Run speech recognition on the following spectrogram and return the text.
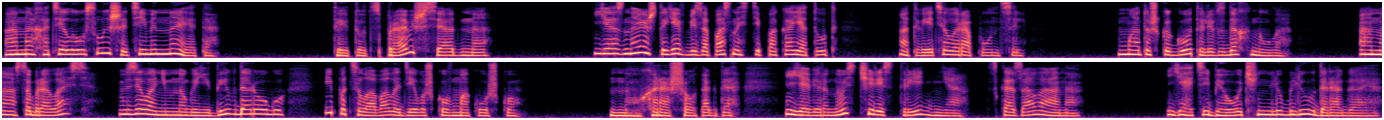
Она хотела услышать именно это. Ты тут справишься одна? Я знаю, что я в безопасности, пока я тут, ответила Рапунцель. Матушка Готель вздохнула. Она собралась, взяла немного еды в дорогу и поцеловала девушку в макушку. Ну, хорошо тогда. Я вернусь через три дня, сказала она. Я тебя очень люблю, дорогая.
